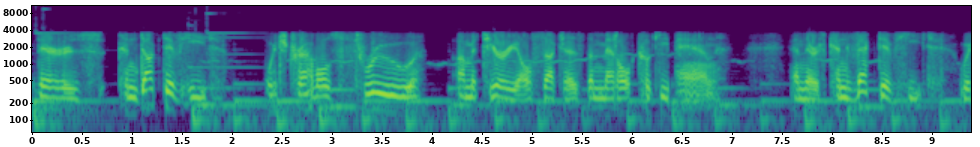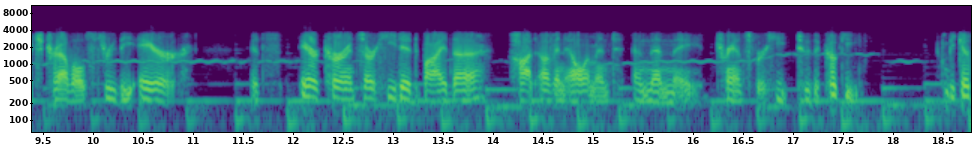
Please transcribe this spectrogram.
There's conductive heat, which travels through a material such as the metal cookie pan. And there's convective heat, which travels through the air. Its air currents are heated by the hot oven element, and then they transfer heat to the cookie. Because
